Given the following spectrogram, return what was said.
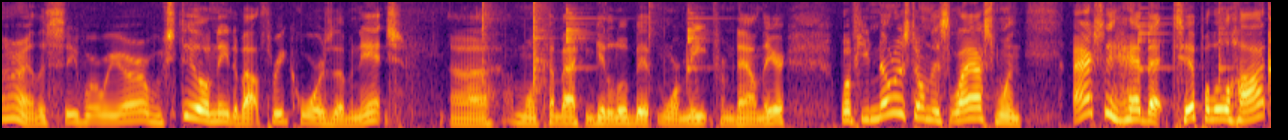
All right, let's see where we are. We still need about three quarters of an inch. Uh, I'm going to come back and get a little bit more meat from down there. Well, if you noticed on this last one, I actually had that tip a little hot.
